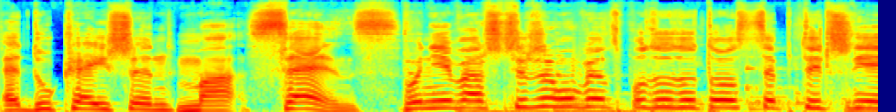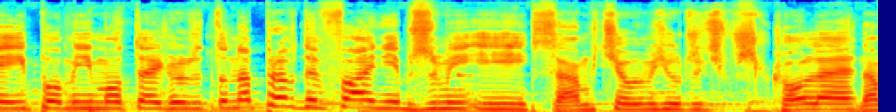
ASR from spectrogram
Education ma sens. Ponieważ szczerze mówiąc, podchodzę do tego sceptycznie i pomimo tego, że to naprawdę fajnie brzmi i sam chciałbym się uczyć w szkole na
